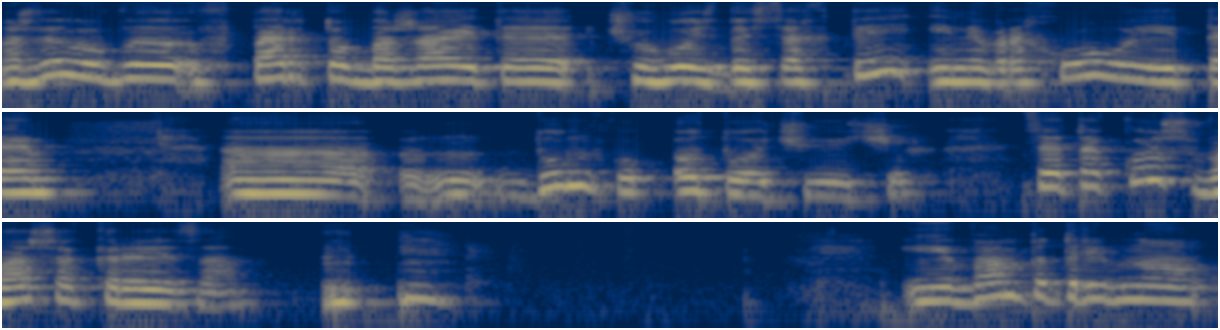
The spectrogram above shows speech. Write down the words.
Можливо, ви вперто бажаєте чогось досягти і не враховуєте думку оточуючих. Це також ваша криза. І вам потрібно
